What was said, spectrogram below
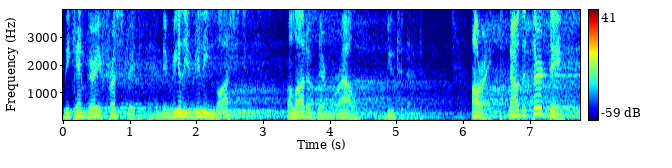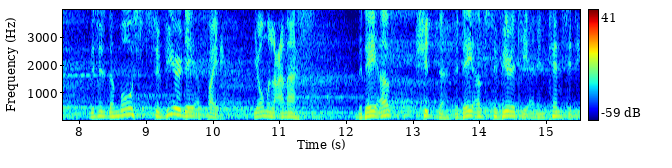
became very frustrated they really, really lost a lot of their morale due to that. All right, now the third day. This is the most severe day of fighting. Yawm al-Amas, the day of shiddah, the day of severity and intensity.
